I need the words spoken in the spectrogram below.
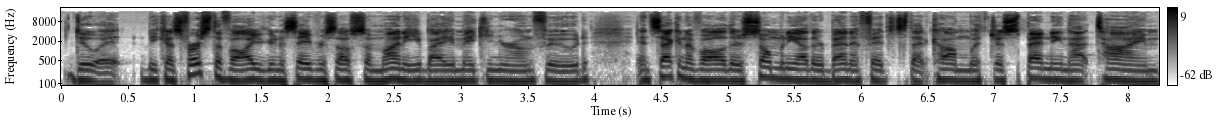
do it. Because first of all you're going to save yourself some money by making your own food. And second of all there's so many other benefits that come with just spending that time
